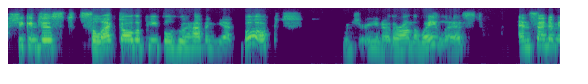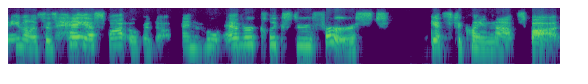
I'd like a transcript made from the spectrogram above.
she can just select all the people who haven't yet booked, which you know, they're on the wait list, and send them an email that says, hey, a spot opened up. And whoever clicks through first gets to claim that spot.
